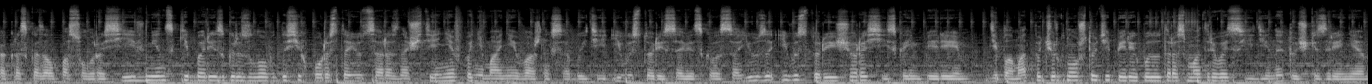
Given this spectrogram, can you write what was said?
Как рассказал посол России в Минске Борис Грызлов, до сих пор остаются разночтения в понимании важных событий и в истории Советского Союза, и в истории еще Российской империи. Дипломат подчеркнул, что теперь их будут рассматривать с единой точки зрения.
